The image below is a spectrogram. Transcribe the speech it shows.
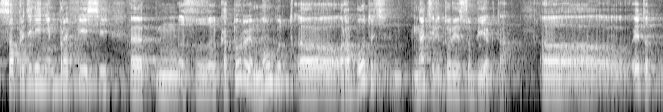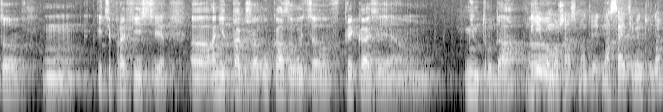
с определением профессий, э, которые могут э, работать на территории субъекта. Э, Этот, э, эти профессии, э, они также указываются в приказе Минтруда. Где его можно осмотреть? На сайте Минтруда?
